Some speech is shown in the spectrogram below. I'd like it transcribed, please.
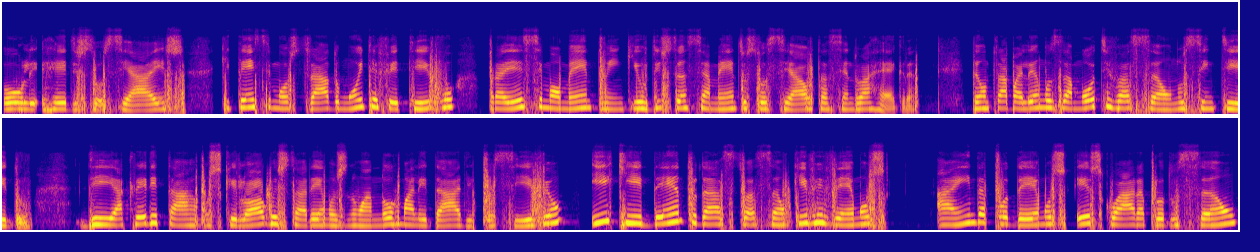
ou redes sociais, que tem se mostrado muito efetivo para esse momento em que o distanciamento social está sendo a regra. Então, trabalhamos a motivação no sentido de acreditarmos que logo estaremos numa normalidade possível e que, dentro da situação que vivemos, ainda podemos escoar a produção,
